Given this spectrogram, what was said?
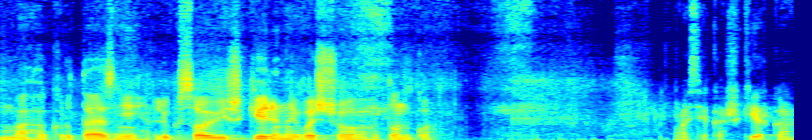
мега крутезній, люксовій шкірі найвищого гатунку. Ось яка шкірка.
